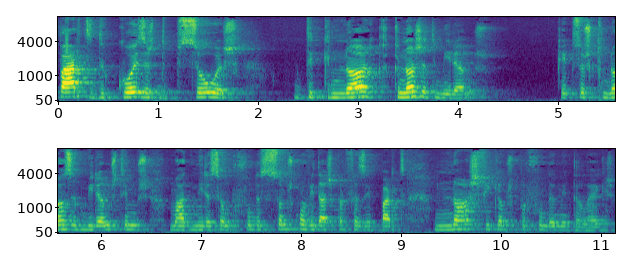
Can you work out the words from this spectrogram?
parte de coisas, de pessoas de que nós, que nós admiramos, okay? pessoas que nós admiramos, temos uma admiração profunda, se somos convidados para fazer parte, nós ficamos profundamente alegres.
